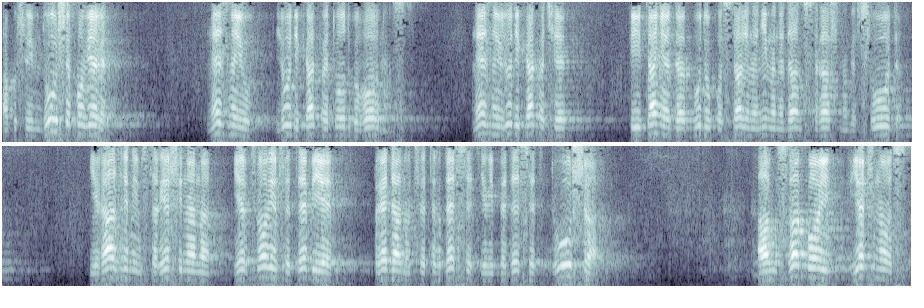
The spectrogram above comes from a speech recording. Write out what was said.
ako su im duše povjerene, ne znaju ljudi kakva je to odgovornost. Ne znaju ljudi kakva će pitanja da budu postavljena njima na dan strašnog suda i razrednim starješinama, jer čovječe tebi je predano 40 ili 50 duša, a u svakoj vječnost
